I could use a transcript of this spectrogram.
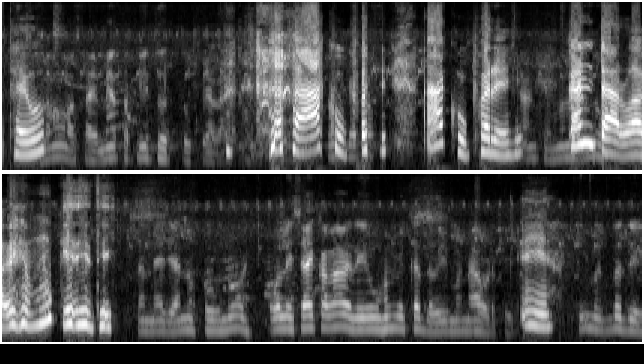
થાય હો. ન થાય મેં તો કીધું જ તું પેલા. આખું ફરે આખું ફરે. કંટારો કંટાળો આવે મૂકી દીધી. તને જે અનુભવ ન હોય ઓલી સાયકલ આવે ને એવું હમે કરી દઉં એ મને આવડતી. એમાં બધું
